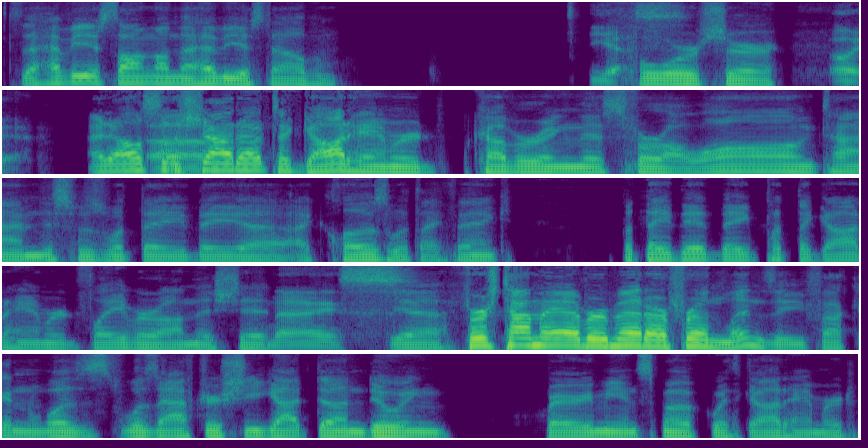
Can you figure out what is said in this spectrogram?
It's the heaviest song on the heaviest album yes for sure. oh yeah I'd also Um, shout out to Godhammered covering this for a long time. This was what they they uh, I closed with, I think. But they did they put the Godhammered flavor on this shit. nice Yeah. First time I ever met our friend Lindsay fucking was was after she got done doing Bury Me in Smoke with Godhammered.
